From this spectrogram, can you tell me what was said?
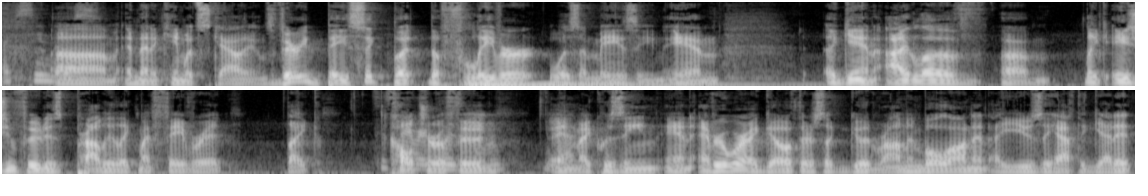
I've seen those. Um, and then it came with scallions. Very basic, but the flavor was amazing. And again, I love um, like Asian food is probably like my favorite like culture of food. Yeah. and my cuisine. And everywhere I go, if there's a good ramen bowl on it, I usually have to get it.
